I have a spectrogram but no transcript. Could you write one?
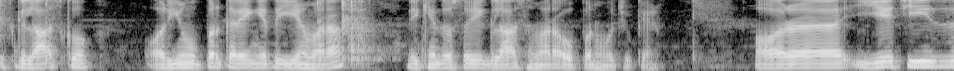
इस गिलास को और यूँ ऊपर करेंगे तो ये हमारा, देखें दोस्तों, ये गिलास हमारा ओपन हो चुका है। और, ये चीज़,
